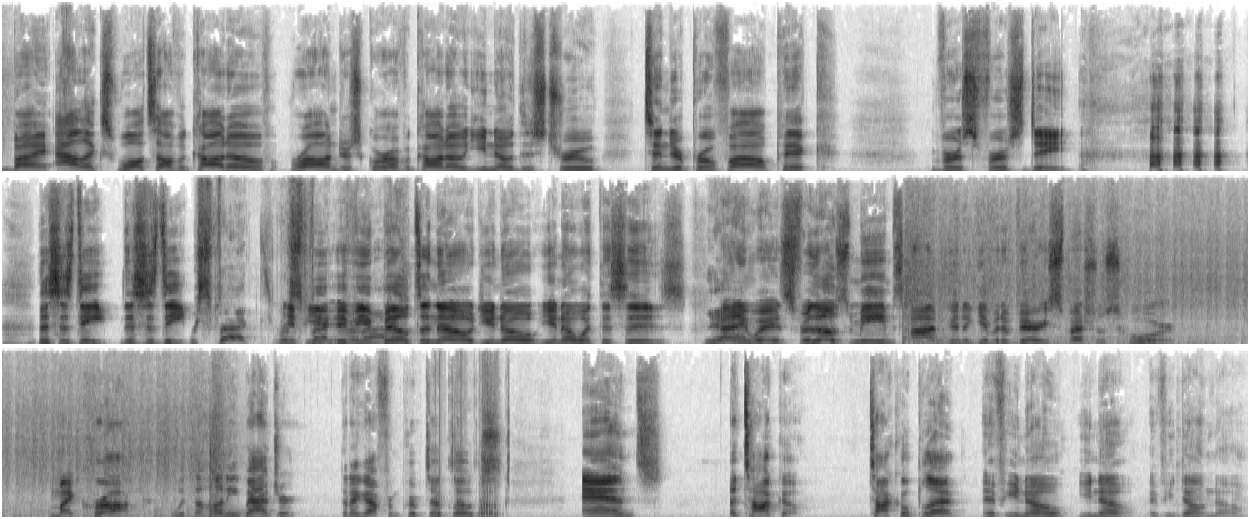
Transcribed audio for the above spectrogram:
by Alex Waltz Avocado, raw underscore avocado. You know this true. Tinder profile pic versus first date. this is deep. This is deep. Respect. Respect. if you if for you that. built a node, you know you know what this is. Yeah. Anyways, for those memes, I'm gonna give it a very special score. My croc with the honey badger that I got from Crypto Cloaks, and a taco, taco pleb. If you know, you know. If you don't know,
